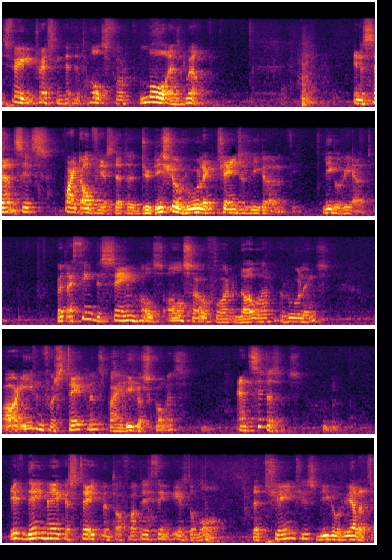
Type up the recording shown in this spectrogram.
is very interesting that it holds for law as well. In a sense, it's quite obvious that a judicial ruling changes legality, legal reality. But I think the same holds also for lower rulings or even for statements by legal scholars and citizens. If they make a statement of what they think is the law, that changes legal reality.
